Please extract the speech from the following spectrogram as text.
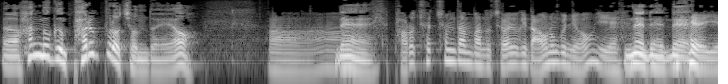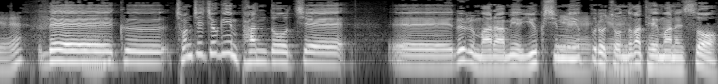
어, 한국은 8% 정도예요. 아. 네, 바로 최첨단 반도체가 여기 나오는군요. 예. 네, 네, 네. 예, 예. 네, 그 전체적인 반도체 를 말하면 66% 예, 정도가 대만에서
